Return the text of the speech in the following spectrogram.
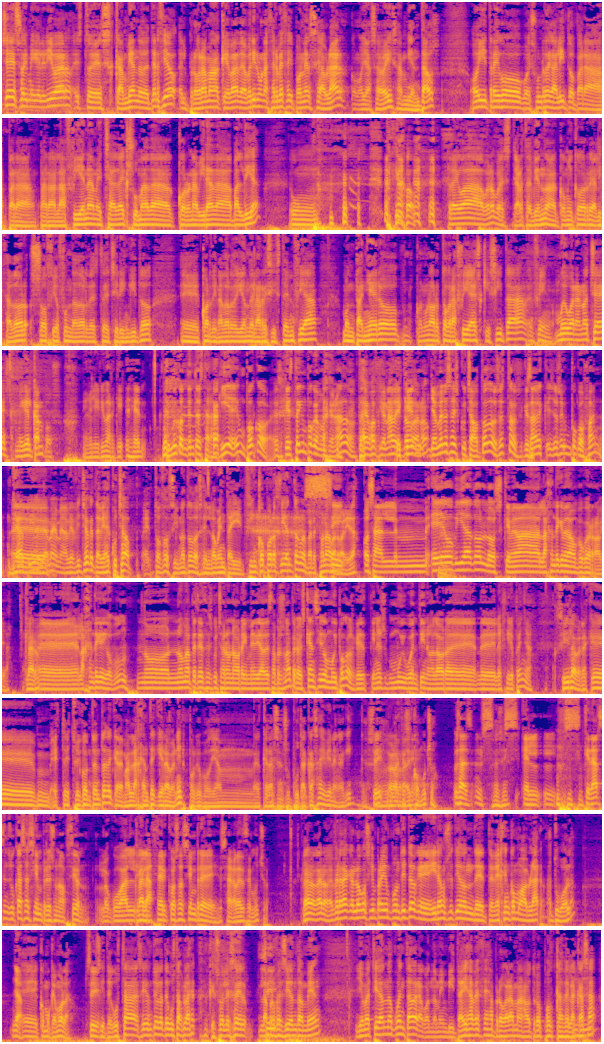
Noches, soy Miguel Iríbar, esto es Cambiando de Tercio, el programa que va de abrir una cerveza y ponerse a hablar, como ya sabéis, ambientaos. Hoy traigo pues un regalito para, para, para la fiena, mechada, exhumada, coronavirada baldía. Un... traigo, traigo a, bueno, pues ya lo estáis viendo, al cómico, realizador, socio fundador de este chiringuito, eh, coordinador de guion de la Resistencia, montañero, con una ortografía exquisita, en fin, muy buenas noches, Miguel Campos. Miguel Iribar, que, eh, estoy muy contento de estar aquí, ¿eh? Un poco. Es que estoy un poco emocionado. Estás emocionado y Es todo, ¿no? Ya me los he escuchado todos estos, que sabes que yo soy un poco fan. Ya, Eh, tío, ya me, me habías dicho que te habías escuchado eh, todos, y no todos, el 95%, que me parece una sí, barbaridad. O sea, el, mm, he obviado los que me da, la gente que me da un poco de rabia. Claro. Eh, la gente que digo, "Mm, no, no me apetece escuchar una hora y media de esta persona, pero es que han sido muy pocos, que tienes muy buen tino a la hora de, de elegir peña. Sí, la verdad es que mm, estoy, estoy contento de que además la gente quiera venir, porque podían quedarse en su puta casa y vienen aquí. Eso Sí, lo agradezco sí. mucho. O sea, sí. El, el- quedarse en su casa siempre es una opción, lo cual Claro. el hacer cosas siempre se agradece mucho. Claro, claro. Es verdad que luego siempre hay un puntito que ir a un sitio donde te dejen como hablar a tu bola. Ya. eh, como que mola. Sí. Si te gusta, si es un tío que te gusta hablar, que suele ser la profesión también, yo me estoy dando cuenta ahora cuando me invitáis a veces a programas, a otros podcasts de la casa,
